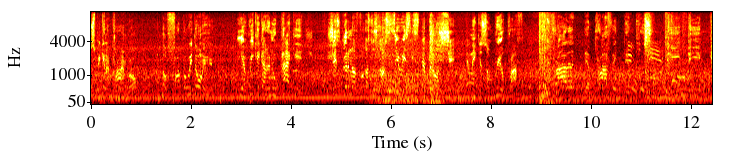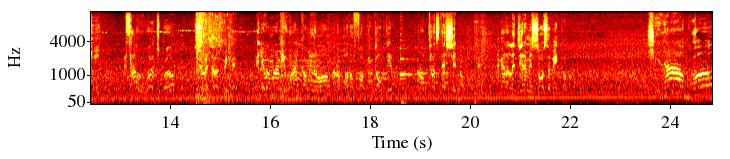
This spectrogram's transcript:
Speaking of crime, bro, what the fuck are we doing here? Me and Henrique got a new package. Shit's good enough for us to start seriously stepping on shit and making some real profit. Product, then profit, then pussy. PPP. That's how it works, bro. Sure it does, Rique. And you remind me why I'm coming along on a motherfucking dope deal? I don't touch that shit no more, man. I got a legitimate source of income. Chill out, bro.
